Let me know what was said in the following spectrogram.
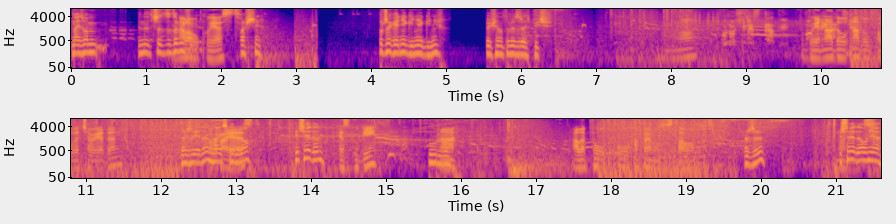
Nice, mam... Czy to, to Na mi się... jest. Właśnie. Poczekaj, nie gin, nie gin. Chcę się na tobie zrespić. No. Próbuję na dół, na dół poleciał jeden. Leży jeden, Dobra, nice, Kamilo. jest. Jeszcze jeden. Jest drugi. Kurwa. A. Ale pół, pół HP mu zostało. Leży. Jeszcze jeden, o nie.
